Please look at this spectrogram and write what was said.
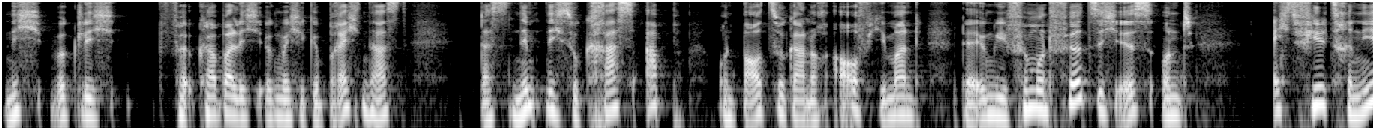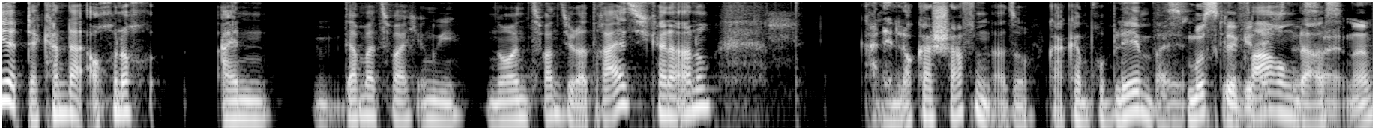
nicht wirklich körperlich irgendwelche Gebrechen hast, das nimmt nicht so krass ab und baut sogar noch auf. Jemand, der irgendwie 45 ist und echt viel trainiert, der kann da auch noch ein, damals war ich irgendwie 29 oder 30, keine Ahnung, kann den locker schaffen, also gar kein Problem, weil die Erfahrung da ist. Halt, ne?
